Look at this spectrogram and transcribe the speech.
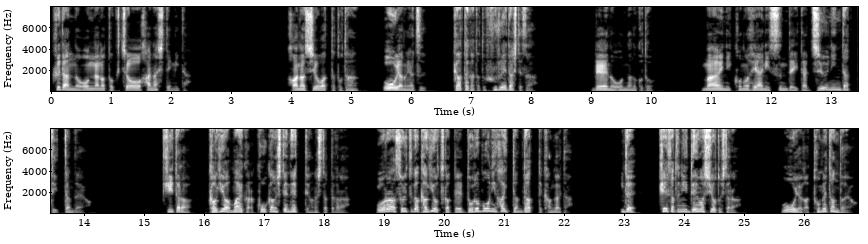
九段の女の特徴を話してみた。話し終わった途端、大家のやつ、ガタガタと震え出してさ、例の女のこと、前にこの部屋に住んでいた住人だって言ったんだよ。聞いたら、鍵は前から交換してねって話だったから、俺はそいつが鍵を使って泥棒に入ったんだって考えた。で、警察に電話しようとしたら、大家が止めたんだよ。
